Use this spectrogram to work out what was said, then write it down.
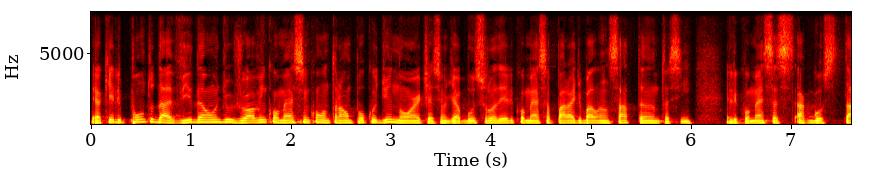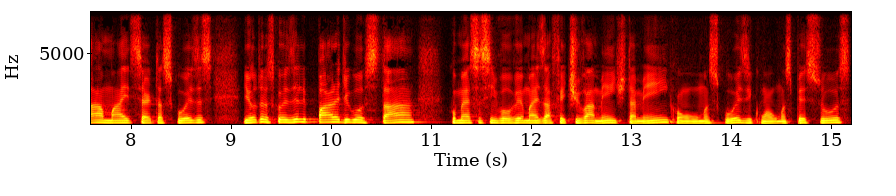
é aquele ponto da vida onde o jovem começa a encontrar um pouco de norte, assim, onde a bússola dele começa a parar de balançar tanto, assim. Ele começa a gostar mais de certas coisas e outras coisas ele para de gostar, começa a se envolver mais afetivamente também com algumas coisas e com algumas pessoas.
